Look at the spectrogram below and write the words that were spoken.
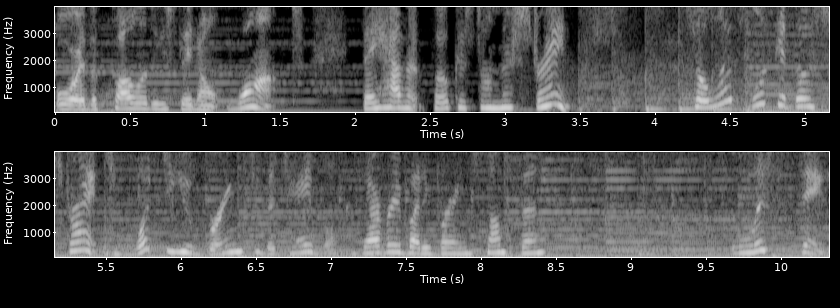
or the qualities they don't want. They haven't focused on their strengths. So let's look at those strengths. What do you bring to the table? Because everybody brings something. Listing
